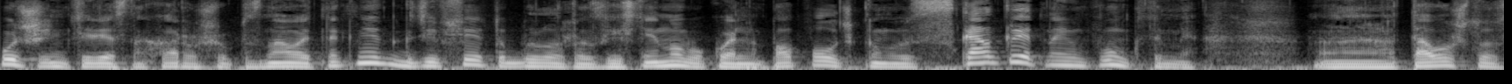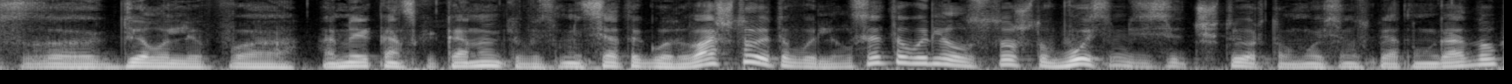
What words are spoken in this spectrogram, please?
Очень интересная, хорошая, познавательная книга, где все это было разъяснено буквально по полочкам с конкретными пунктами того, что с, делали в американской экономике в 80-е годы. Во что это вылилось? Это вылилось в то, что в 84-85 году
